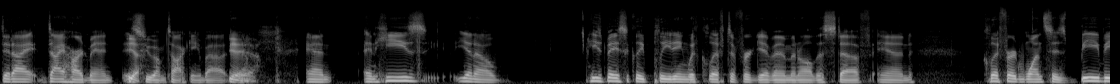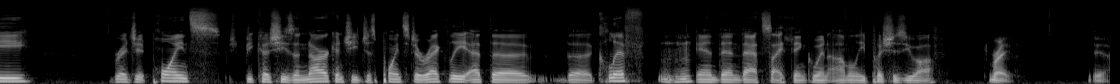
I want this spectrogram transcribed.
Did I Die-Hardman is Yeah. who I'm talking about? Yeah, yeah. and and he's you know he's basically pleading with Cliff to forgive him and all this stuff and Clifford wants his BB Bridget points because she's a narc and she just points directly at the the cliff Mm-hmm. and then that's I think when Amelie pushes you off. Right. Yeah.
